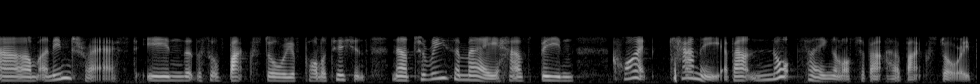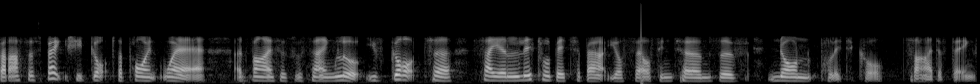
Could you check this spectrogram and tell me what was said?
um, an interest in the, the sort of backstory of politicians. Now, Theresa May has been quite canny about not saying a lot about her backstory. But I suspect she'd got to the point where advisors were saying, look, you've got to say a little bit about yourself in terms of non political side of things.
